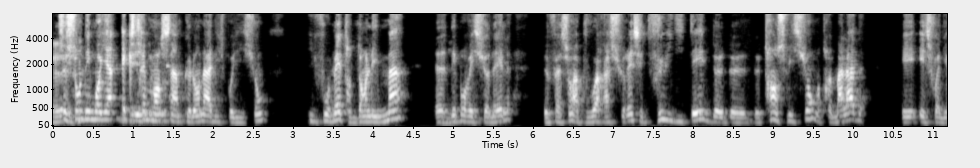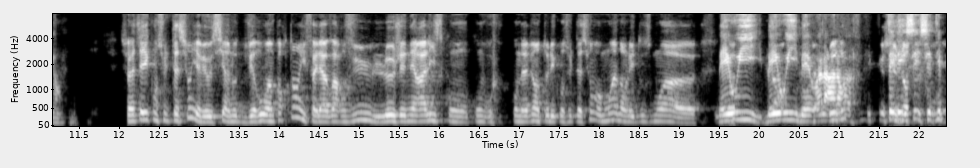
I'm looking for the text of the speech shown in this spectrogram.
Euh, Ce sont des moyens extrêmement simples que l'on a à disposition. Il faut mettre dans les mains euh, des professionnels de façon à pouvoir assurer cette fluidité de, transmission entre malades et, et soignants. Sur la téléconsultation, il y avait aussi un autre verrou important. Il fallait avoir vu le généraliste qu'on avait en téléconsultation au moins dans les 12 mois. Euh, mais oui, mais oui, mais voilà. C'était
